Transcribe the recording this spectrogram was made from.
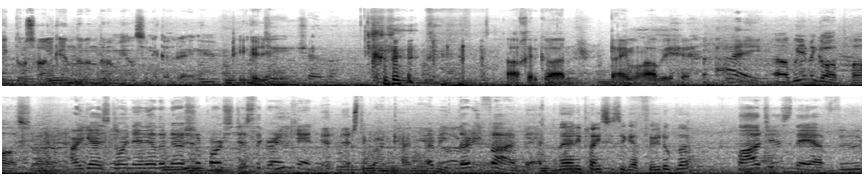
एक दो साल के अंदर अंदर हम यहाँ से निकल जाएंगे ठीक है जी जी इंशाल्लाह आखिरकार टाइम आ गए है Hi. Uh, we haven't got a pass. So Are you guys going to any other national parks or just the Grand Canyon? just the Grand Canyon. I mean, 35 then. Are there any places to get food up there? Lodges, they have food,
